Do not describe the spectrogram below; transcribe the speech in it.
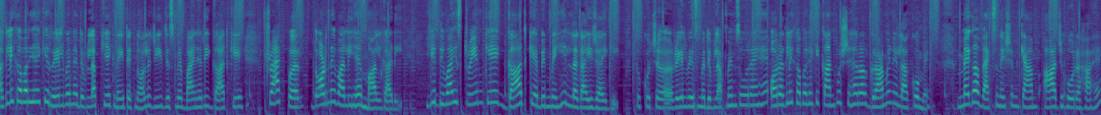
अगली खबर यह है कि रेलवे ने डेवलप की एक नई टेक्नोलॉजी जिसमें बाइनरी गार्ड के ट्रैक पर दौड़ने वाली है मालगाड़ी। ये डिवाइस ट्रेन के गार्ड केबिन में ही लगाई जाएगी। तो कुछ रेलवे में डेवलपमेंट्स हो रहे हैं और अगली खबर है कि कानपुर शहर और ग्रामीण इलाकों में मेगा वैक्सीनेशन कैंप आज हो रहा है,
